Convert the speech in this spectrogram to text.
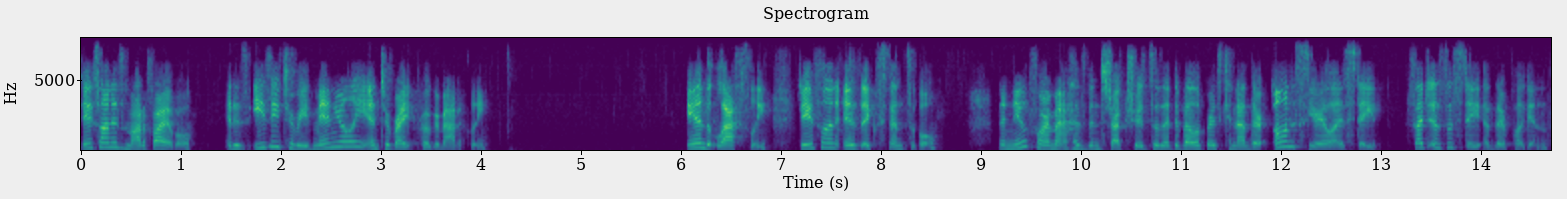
JSON is modifiable. It is easy to read manually and to write programmatically. And lastly, JSON is extensible. The new format has been structured so that developers can add their own serialized state, such as the state of their plugins.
